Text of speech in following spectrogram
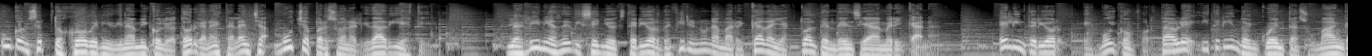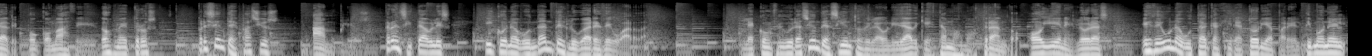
Un concepto joven y dinámico le otorgan a esta lancha mucha personalidad y estilo. Las líneas de diseño exterior definen una marcada y actual tendencia americana. El interior es muy confortable y teniendo en cuenta su manga de poco más de 2 metros, presenta espacios amplios, transitables y con abundantes lugares de guarda. La configuración de asientos de la unidad que estamos mostrando hoy en Esloras es de una butaca giratoria para el timonel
